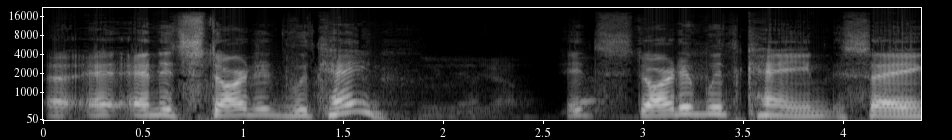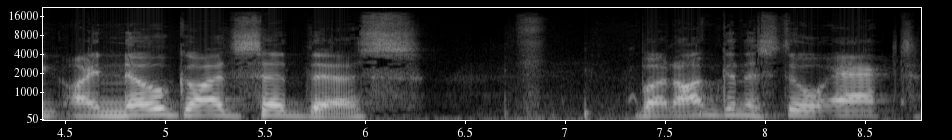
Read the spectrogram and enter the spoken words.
Uh, and it started with Cain. It started with Cain saying, I know God said this, but I'm going to still act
